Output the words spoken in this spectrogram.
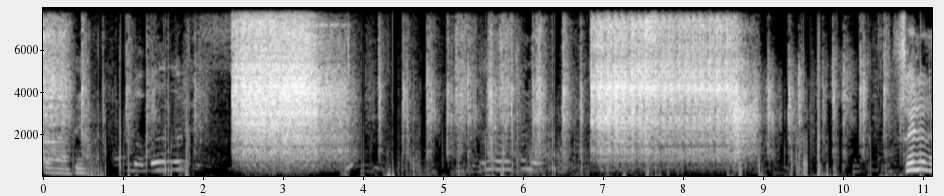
Hadi. Baba. Söyle.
